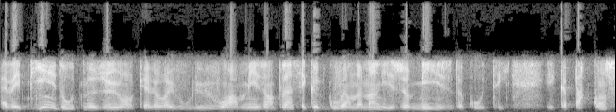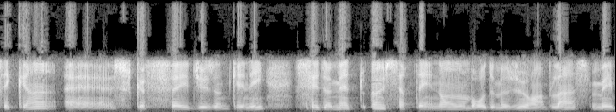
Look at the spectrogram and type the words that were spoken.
avait bien d'autres mesures qu'elle aurait voulu voir mises en place et que le gouvernement les a mises de côté. Et que par conséquent, ce que fait Jason Kenney, c'est de mettre un certain nombre de mesures en place, mais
